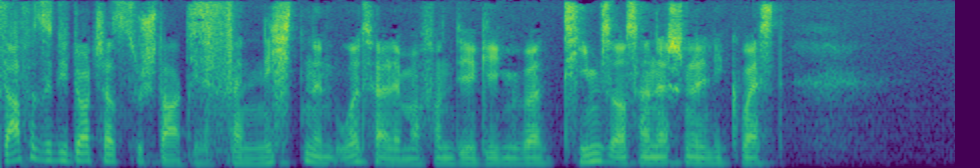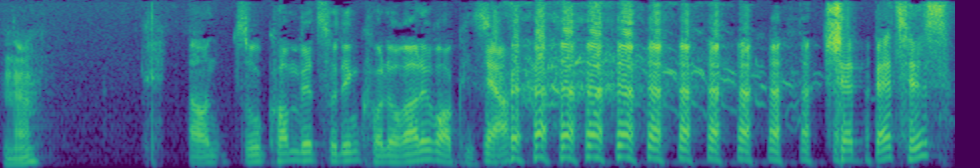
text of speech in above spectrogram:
Dafür sind die Dodgers zu stark. diese vernichtenden Urteile immer von dir gegenüber Teams aus der National League West. Ne? Und so kommen wir zu den Colorado Rockies. Ja. Chad Bettis,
